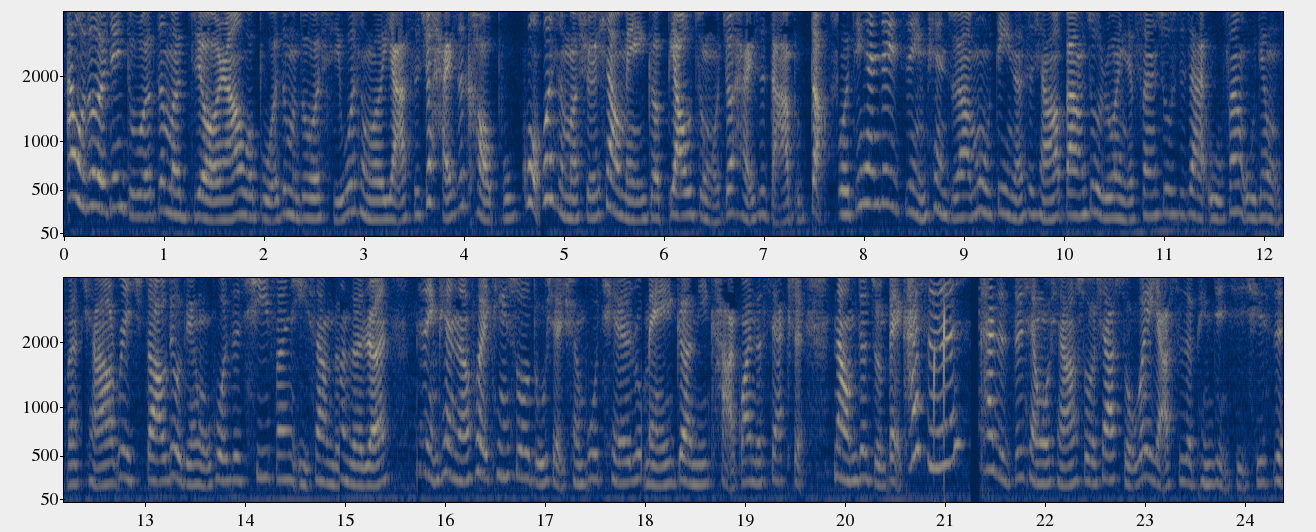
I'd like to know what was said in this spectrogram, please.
啊，我都已经读了这么久，然后我补了这么多习，为什么雅思就还是考不过？为什么学校每一个标准我就还是达不到？我今天这一支影片主要目的呢是想要帮助，如果你的分数是在五分、五点五分，想要 reach 到六点五或者是七分以上的的人，这支影片呢会听说读写全部切入每一个你卡关的 section。那我们就准备开始。开始之前，我想要说一下所谓雅思的瓶颈期。其实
